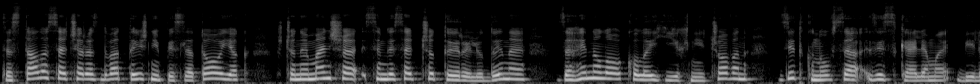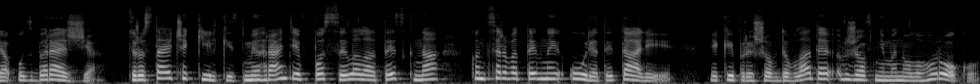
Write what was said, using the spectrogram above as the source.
Це сталося через два тижні після того, як щонайменше 74 людини загинуло, коли їхній човен зіткнувся зі скелями біля узбережжя. Зростаюча кількість мігрантів посилила тиск на консервативний уряд Італії, який прийшов до влади в жовтні минулого року.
